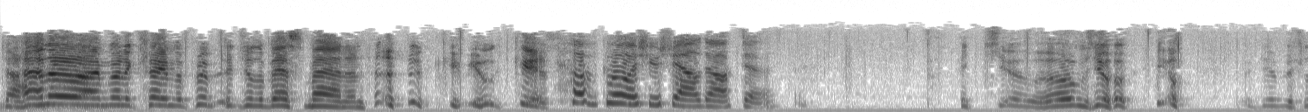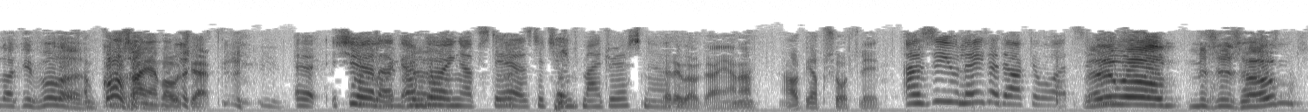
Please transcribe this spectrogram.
Diana, I'm going to claim the privilege of the best man and give you a kiss. Of course you shall, Doctor. Joe Holmes, you're, you're a devilish lucky fellow. Of course I am, old chap. Uh, Sherlock, I'm going upstairs to change my dress now. Very well, Diana. I'll be up shortly. I'll see you later, Dr. Watson. Very well, Mrs. Holmes.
